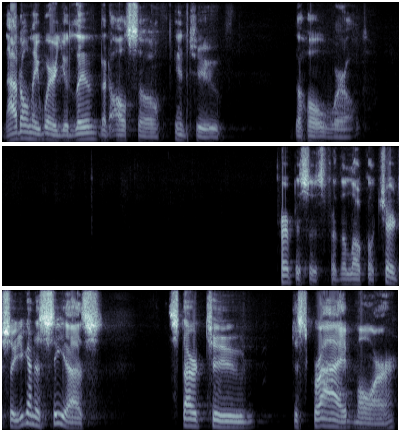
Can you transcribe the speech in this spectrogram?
not only where you live, but also into the whole world. Purposes for the local church. So you're going to see us start to describe more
